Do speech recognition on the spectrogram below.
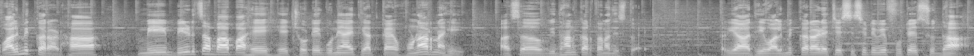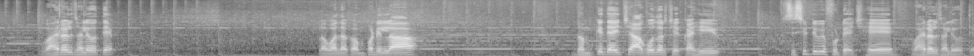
वाल्मिक कराड हा मी बीडचा बाप आहे हे छोटे गुन्हे आहेत यात काय होणार नाही असं विधान करताना दिसतोय. तर याआधी वाल्मिक कराड याचे C C T V footage सुद्धा व्हायरल झाले होते. लवादा कंपनीला धमकी द्यायच्या अगोदरचे काही C C T V footage हे व्हायरल झाले होते.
